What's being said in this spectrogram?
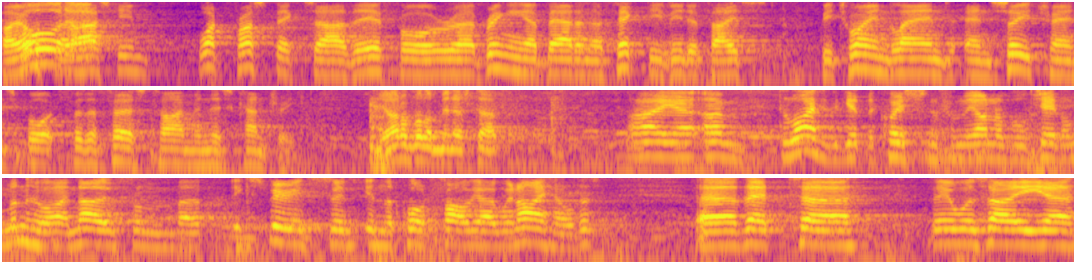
I also Order. ask him what prospects are there for uh, bringing about an effective interface between land and sea transport for the first time in this country? The Honourable Minister. I, am uh, delighted to get the question from the honourable gentleman, who I know from uh, experience in, in, the portfolio when I held it, uh, that uh, there was a uh,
